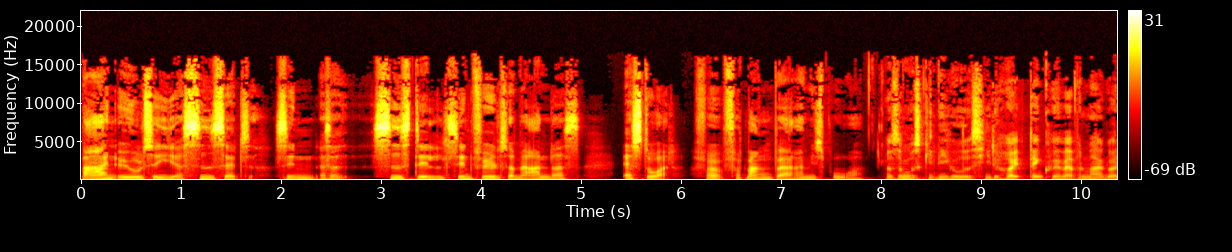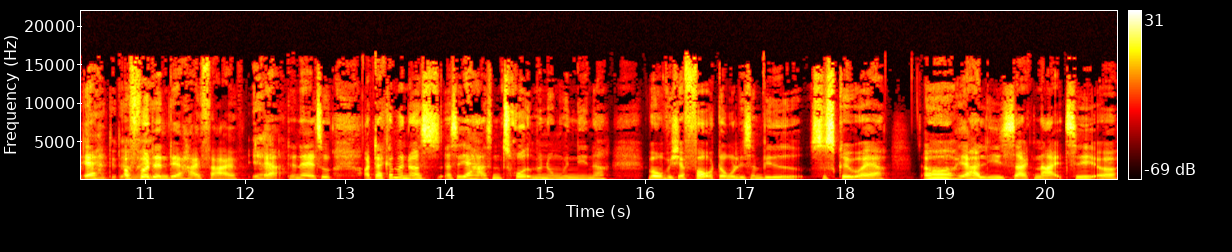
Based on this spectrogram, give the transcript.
bare en øvelse i at sidesætte sin, altså sidestille sine følelser med andres, er stort for, for mange børn af misbrugere. Og så måske lige gå ud og sige det højt. Den kunne jeg i hvert fald meget godt ja, lide. Det der og få den der high five. Ja. ja. den er altid. Og der kan man også, altså jeg har sådan en tråd med nogle veninder, hvor hvis jeg får dårlig samvittighed, så skriver jeg, åh, oh, jeg har lige sagt nej til at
